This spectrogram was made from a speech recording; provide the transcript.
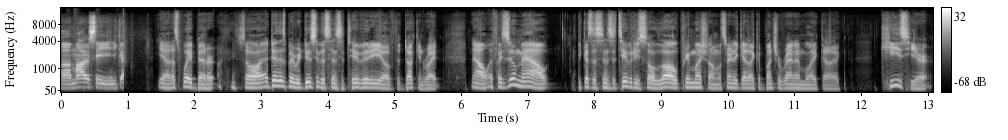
um, obviously, you got. Yeah, that's way better. So I did this by reducing the sensitivity of the ducking, right? Now, if I zoom out, because the sensitivity is so low, pretty much I'm starting to get like a bunch of random like uh, keys here.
